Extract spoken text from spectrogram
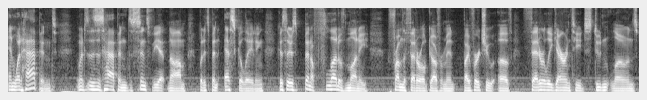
And what happened, this has happened since Vietnam, but it's been escalating because there's been a flood of money from the federal government by virtue of federally guaranteed student loans,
